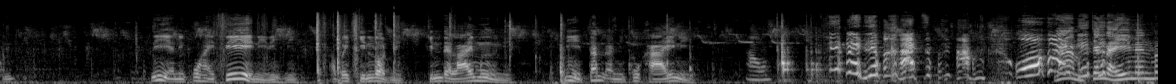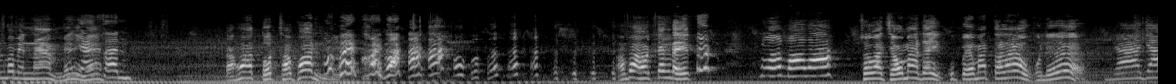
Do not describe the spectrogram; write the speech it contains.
อัน นี่อันนี้กูให้ฟรีนี่นี่นี่เอาไปกินรถนี่ กินได้หลายมือนี่ นี่ตั้นอันนี้กูขายนี่เอาไม่ได้มาขายสนามโอ้ยน้ำจังไดแม่นมันบ่แม่นน้ำแม่นนี่ยัแม่งสันกะฮอดตดสะพอนนี่ไม่ค่อยว่าเอาบ่เอาจังไดบ่บ่บ่สว่าเจ้ามาได้กูไปเอามาตะเล่าพุ่นเด้ออยาอยา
